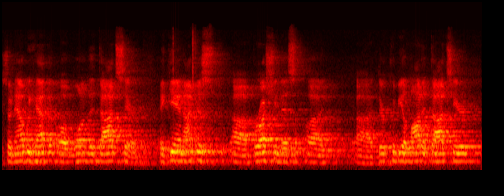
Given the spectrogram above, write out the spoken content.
So now we have the, uh, one of the dots there. Again, I'm just uh, brushing this. Uh, there could be a lot of dots here,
